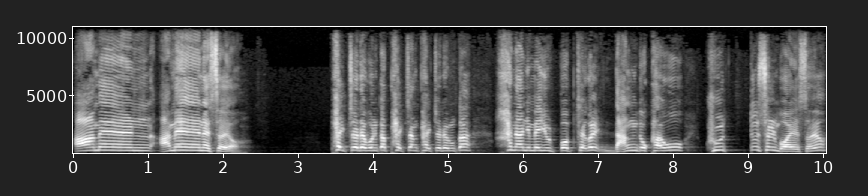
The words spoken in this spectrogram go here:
아멘, 아멘 했어요. 8절에 보니까 8장 8절에 보니까 하나님의 율법책을 낭독하고 그 뜻을 뭐 했어요?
